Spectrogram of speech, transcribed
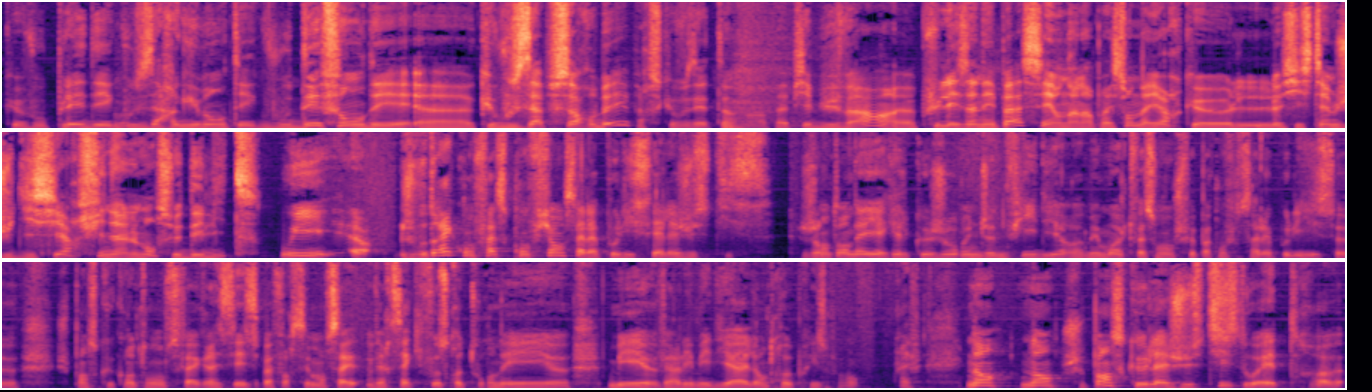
que vous plaidez, que mm. vous argumentez, que vous défendez, euh, que vous absorbez, parce que vous êtes un, papier buvard. Euh, plus les années passent, et on a l'impression d'ailleurs que le système judiciaire finalement se délite. Oui, alors je voudrais qu'on fasse confiance à la police et à la justice. J'entendais il y a quelques jours une jeune fille dire mais moi de toute façon je fais pas confiance à la police. Euh, je pense que quand on se fait agresser c'est pas forcément vers ça qu'il faut se retourner, euh, mais euh, vers les médias, l'entreprise. Enfin bon, bref. Non, non. Je pense que la justice doit être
